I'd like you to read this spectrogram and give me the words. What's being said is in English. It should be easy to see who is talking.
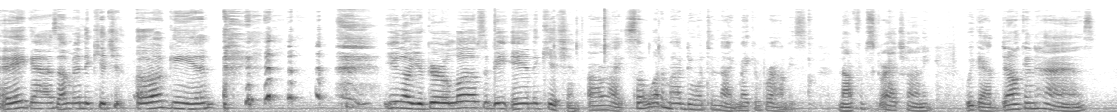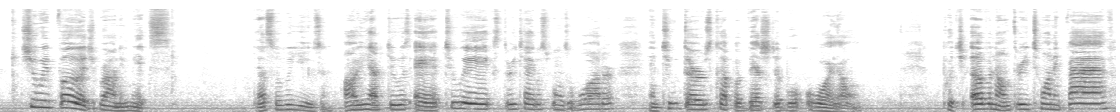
Speaker 1: Hey guys, I'm in the kitchen again. you know, your girl loves to be in the kitchen. All right, so what am I doing tonight? Making brownies. Not from scratch, honey. We got Duncan Hines Chewy Fudge Brownie Mix. That's what we're using. All you have to do is add two eggs, three tablespoons of water, and two-thirds cup of vegetable oil. Put your oven on 325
